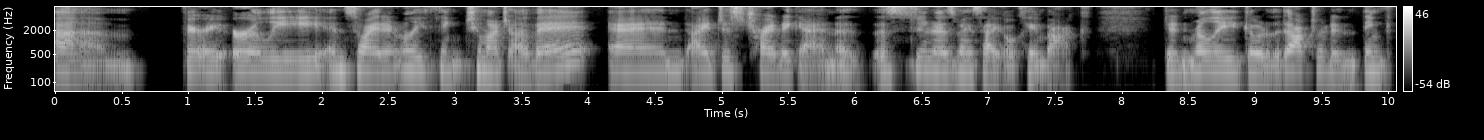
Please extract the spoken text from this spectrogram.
um, very early. And so I didn't really think too much of it. And I just tried again as, as soon as my cycle came back didn't really go to the doctor didn't think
